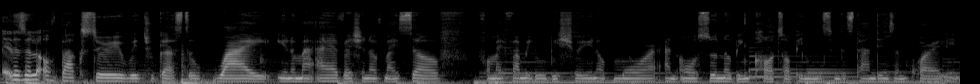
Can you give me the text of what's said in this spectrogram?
there's a lot of backstory with regards to why, you know, my higher version of myself for my family will be showing up more and also not being caught up in misunderstandings and quarreling.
